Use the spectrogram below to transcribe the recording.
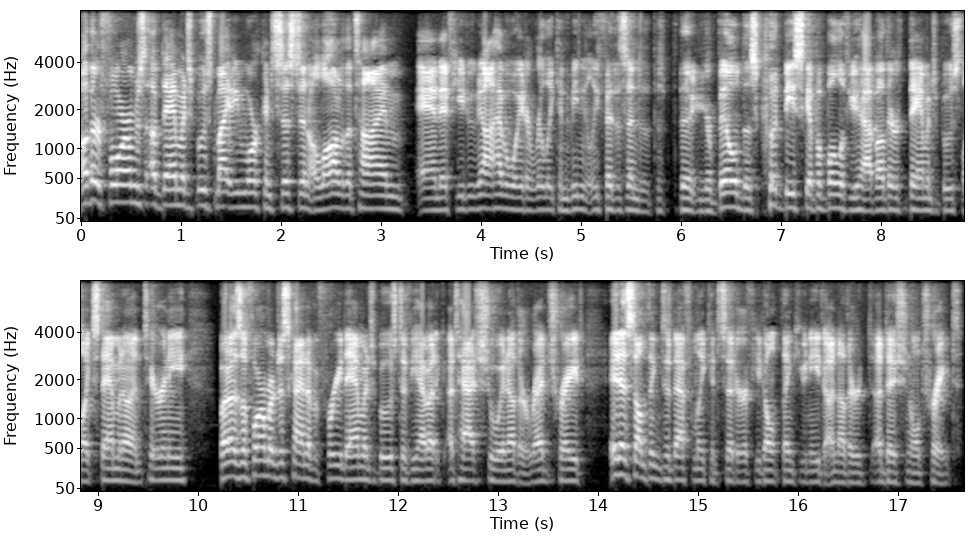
other forms of damage boost might be more consistent a lot of the time, and if you do not have a way to really conveniently fit this into the, the, your build, this could be skippable if you have other damage boosts like Stamina and Tyranny. But as a form of just kind of a free damage boost, if you have it attached to another red trait, it is something to definitely consider if you don't think you need another additional trait.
